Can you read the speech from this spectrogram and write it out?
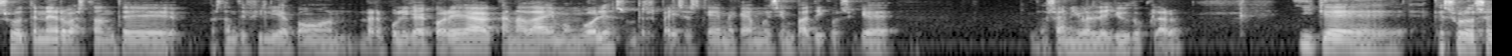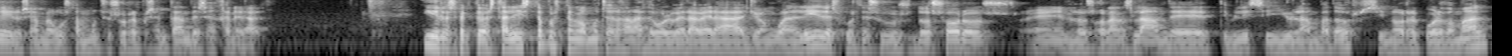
suelo tener bastante, bastante filia con la República de Corea, Canadá y Mongolia. Son tres países que me caen muy simpáticos y que, o sea, a nivel de judo, claro. Y que, que suelo seguir, o sea, me gustan mucho sus representantes en general. Y respecto a esta lista, pues tengo muchas ganas de volver a ver a John Wan Lee después de sus dos oros en los Grand Slam de Tbilisi y Ulan Bator, si no recuerdo mal.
